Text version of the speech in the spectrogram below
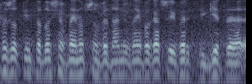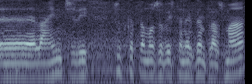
Peugeot 508 w najnowszym wydaniu, w najbogatszej wersji GT e, Line, czyli wszystko co może być ten egzemplarz ma.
